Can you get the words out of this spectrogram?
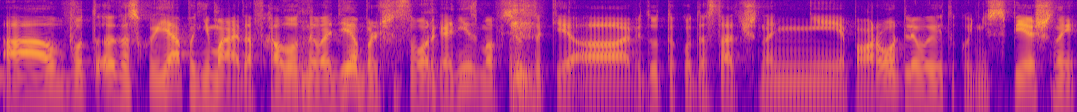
А вот, э, насколько я понимаю, да, в холодной воде большинство организмов все-таки а, ведут такой достаточно неповоротливый, такой неспешный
